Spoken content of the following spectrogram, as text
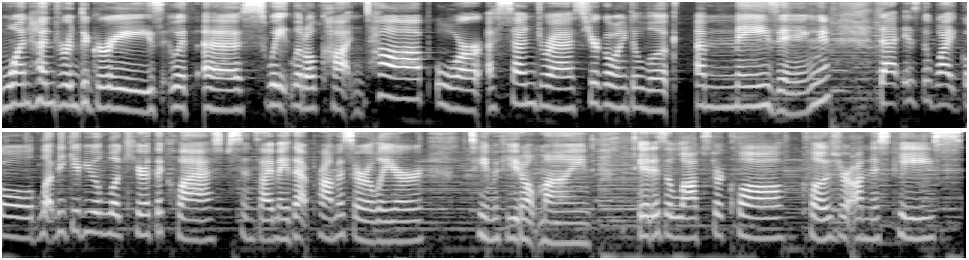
100 degrees with a sweet little cotton top or a sundress. You're going to look amazing. That is the white gold. Let me give you a look here at the clasp since I made that promise earlier. Team, if you don't mind. It is a lobster claw closure on this piece.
